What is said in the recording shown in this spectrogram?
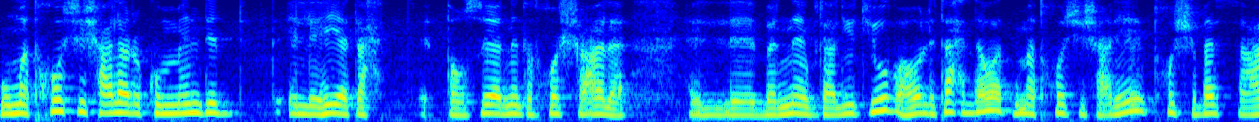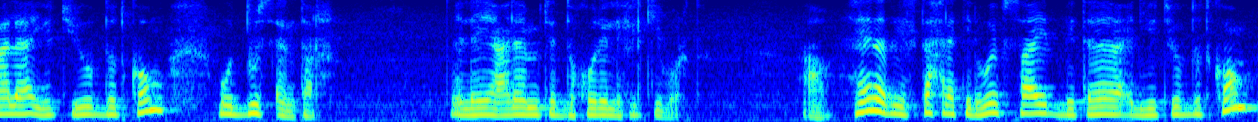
وما تخشش على recommended اللي هي تحت التوصية إن أنت تخش على البرنامج بتاع اليوتيوب أهو اللي تحت دوت ما تخشش عليه تخش بس على يوتيوب dot com وتدوس enter اللي هي علامة الدخول اللي في ال keyboard. أهو هنا بيفتح لك ال website بتاع اليوتيوب dot com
